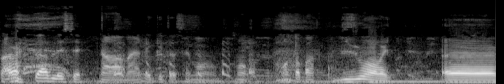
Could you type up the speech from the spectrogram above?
Pas, Ah ouais. pas blessé. Non, mais Henri Quito, c'est mon, mon, mon copain. Bisous Henri. Euh,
